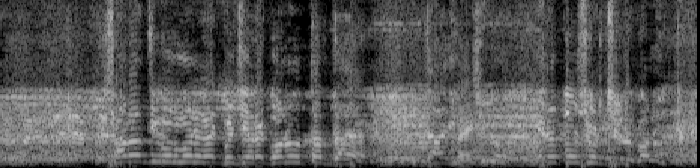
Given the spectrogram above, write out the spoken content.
সারা জীবন মনে রাখবে যারা গণহত্যার দায় দায়ী ছিল। এটা দোষর ছিল গণহত্যা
